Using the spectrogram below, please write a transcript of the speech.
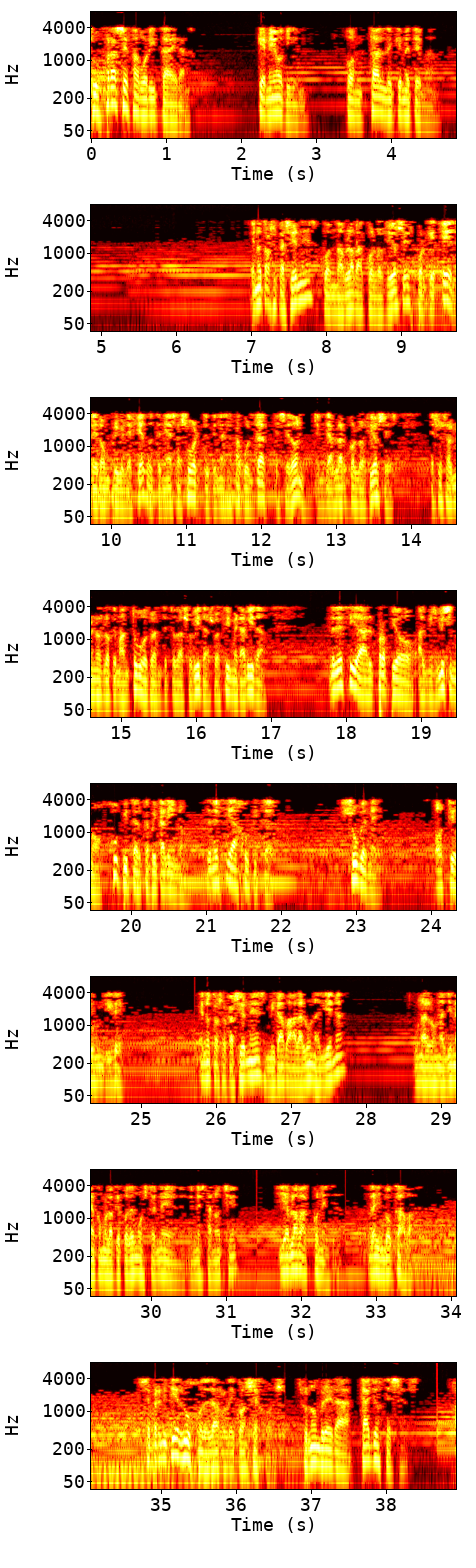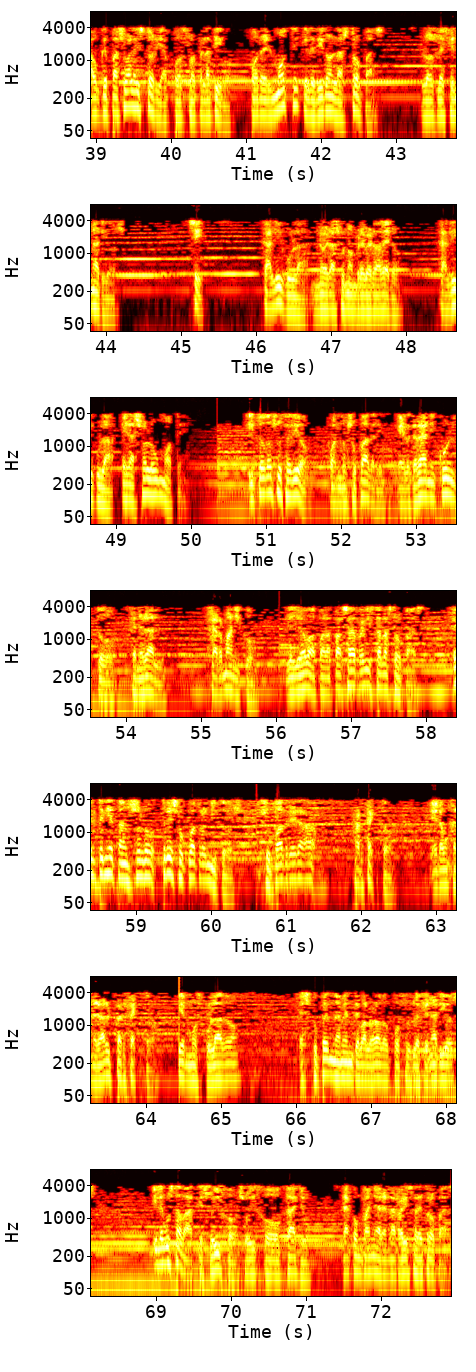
Su frase favorita era, que me odien, con tal de que me teman. En otras ocasiones, cuando hablaba con los dioses, porque él era un privilegiado, tenía esa suerte, tenía esa facultad, ese don, el de hablar con los dioses, eso es al menos lo que mantuvo durante toda su vida, su efímera vida, le decía al propio, al mismísimo Júpiter capitalino, le decía a Júpiter, súbeme o te hundiré. En otras ocasiones miraba a la luna llena, una luna llena como la que podemos tener en esta noche, y hablaba con ella, la invocaba. Se permitía el lujo de darle consejos. Su nombre era Cayo César, aunque pasó a la historia por su apelativo, por el mote que le dieron las tropas, los legionarios. Sí, Calígula no era su nombre verdadero. Calígula era solo un mote. Y todo sucedió cuando su padre, el gran y culto general germánico, le llevaba para pasar revista a las tropas. Él tenía tan solo tres o cuatro añitos. Su padre era perfecto. Era un general perfecto. Bien musculado, estupendamente valorado por sus legionarios, y le gustaba que su hijo, su hijo Cayo, le acompañara en la revista de tropas.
